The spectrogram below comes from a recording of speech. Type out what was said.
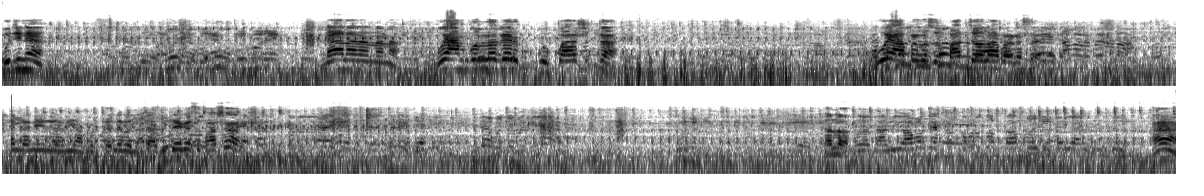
বুঝি না না না না না। না ওই আমগোর লগের পাশটা ওই আপনার কাছে? বাচ্চা হলো আপনার কাছে। আমার ছেলে বলে চাবি দিয়ে গেছে বাসা। হ্যালো। হ্যাঁ।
